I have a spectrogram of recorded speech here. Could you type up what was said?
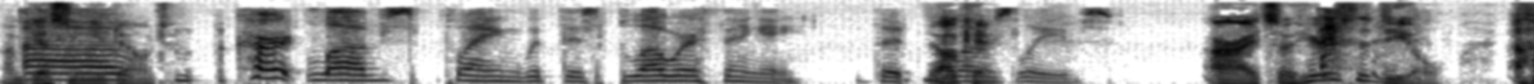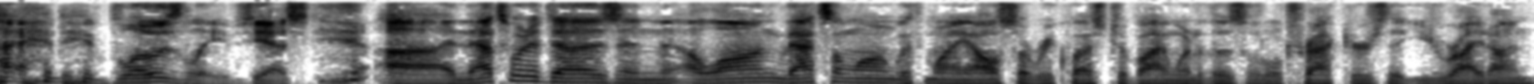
I'm guessing uh, you don't. Kurt loves playing with this blower thingy that blows okay. leaves. All right. So here's the deal. Uh, it blows leaves, yes, uh, and that's what it does. And along that's along with my also request to buy one of those little tractors that you ride on.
